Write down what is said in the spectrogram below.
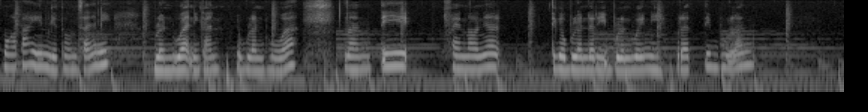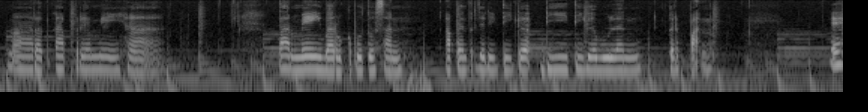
Mau ngapain? Gitu. Misalnya nih bulan 2 nih kan di bulan 2 nanti finalnya tiga bulan dari bulan 2 ini berarti bulan Maret April Mei. Ha ntar Mei baru keputusan apa yang terjadi tiga di tiga bulan ke depan. Eh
